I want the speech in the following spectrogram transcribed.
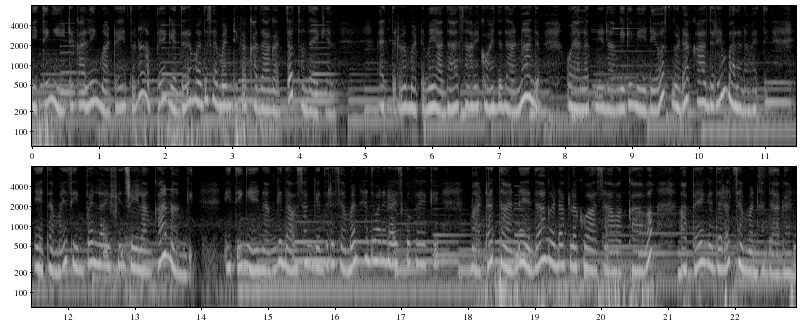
ඉතින් ඊට කලින් මට හිතුන අපේ ගෙදර මද සැමන්ටිකක් හදාගත්තත් හොඳයි කියල. ඇත්තරම මට මේ අදහසාාව කොහෙද දන්නවාද? ඔයාලත් මේ නංගෙගේ වීඩියෝස් ගොඩක් ආදරයෙන් බලනව ඇති. ඒ තමයි සිම්පල් ලයිෆින් ශ්‍රී ලංකා නංගි. ඉතින් ඒ නංගේ දවසක් ගෙදර සැමන් හැදුවන රයිස්කොක එක. මටත් අන්න එදා ගොඩක් ලොකු ආසාාවක්කාව අපේ ගෙදරත් සැමන් හදාගන්න.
